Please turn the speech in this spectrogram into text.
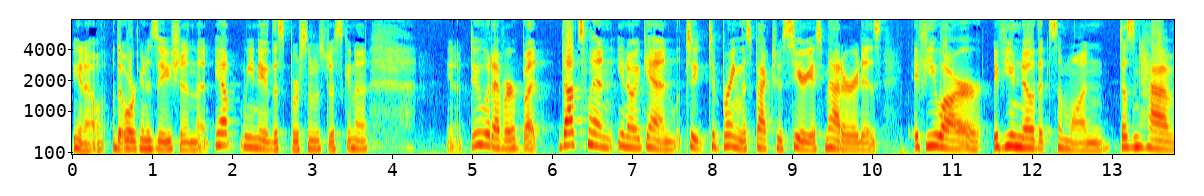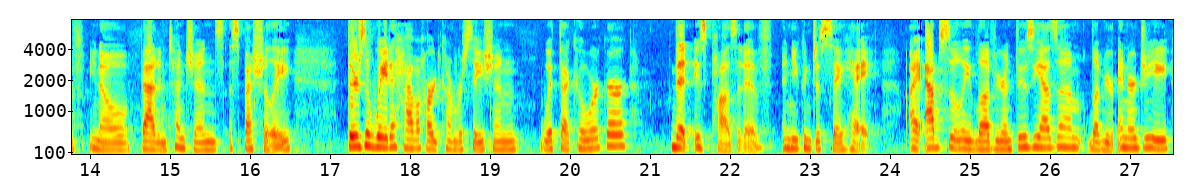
you know the organization that yep we knew this person was just gonna you know do whatever but that's when you know again to to bring this back to a serious matter it is if you are if you know that someone doesn't have you know bad intentions especially there's a way to have a hard conversation with that coworker that is positive and you can just say hey i absolutely love your enthusiasm love your energy.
